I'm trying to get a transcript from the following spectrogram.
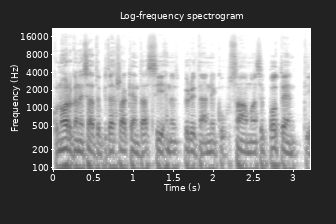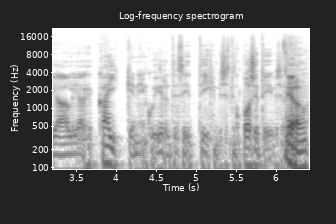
kun organisaatio pitäisi rakentaa siihen, että pyritään niin kuin saamaan se potentiaali ja kaikki niin kuin irti siitä ihmisestä niin positiivisesti. Joo.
